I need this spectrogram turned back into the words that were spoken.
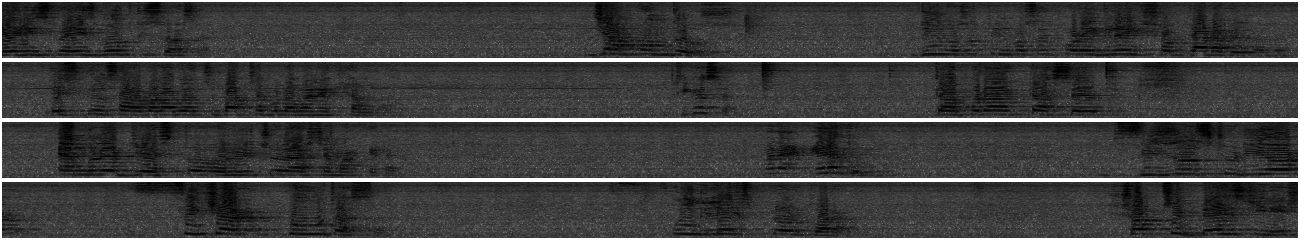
রেডিস ফেডিস বহুত কিছু আছে। জাম্প অন দোজ দুই বছর, তিন বছর পরে এগুলোই সব ডাটা বের হবে। এসকিউএল সার্ভার হবে, হচ্ছে বাচ্চা বলে মানে খেলনা। ঠিক আছে? তারপরে একটা আছে অ্যাঙ্গুলার জেস তো অলরেডি চলে আসছে মার্কেটে মানে এরকম। ভিজুয়াল স্টুডিওর ফিচার বহুত আছে। ওইগুলো এক্সপ্লোর করা। সবচেয়ে বেস্ট জিনিস,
